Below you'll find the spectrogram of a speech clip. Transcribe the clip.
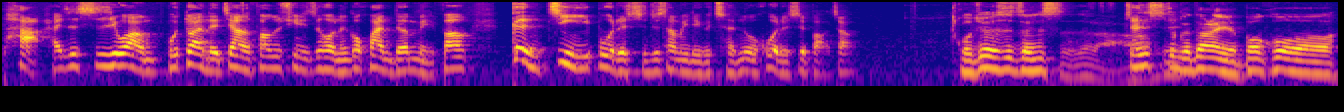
怕，还是希望不断的这样放出讯息之后，能够换得美方更进一步的实质上面的一个承诺或者是保障？我觉得是真实的啦，真实。这个当然也包括，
